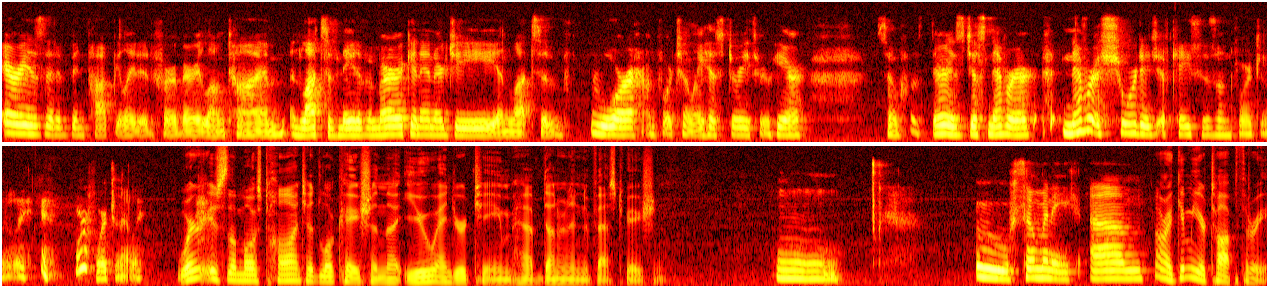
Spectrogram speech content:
areas that have been populated for a very long time, and lots of Native American energy and lots of war, unfortunately, history through here. So there is just never never a shortage of cases, unfortunately, or fortunately. Where is the most haunted location that you and your team have done an investigation? Hmm. Ooh, so many. Um, All right, give me your top three.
